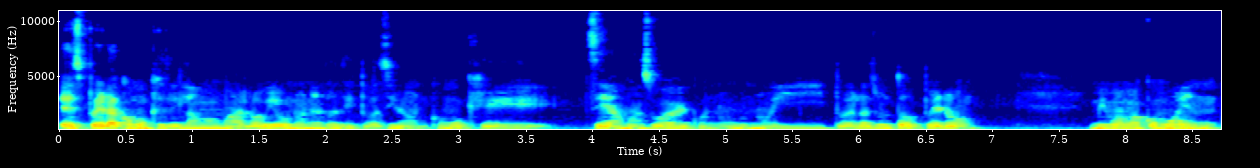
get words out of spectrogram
espera como que si la mamá lo vio uno en esa situación, como que sea más suave con uno y todo el asunto, pero mi mamá como en,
